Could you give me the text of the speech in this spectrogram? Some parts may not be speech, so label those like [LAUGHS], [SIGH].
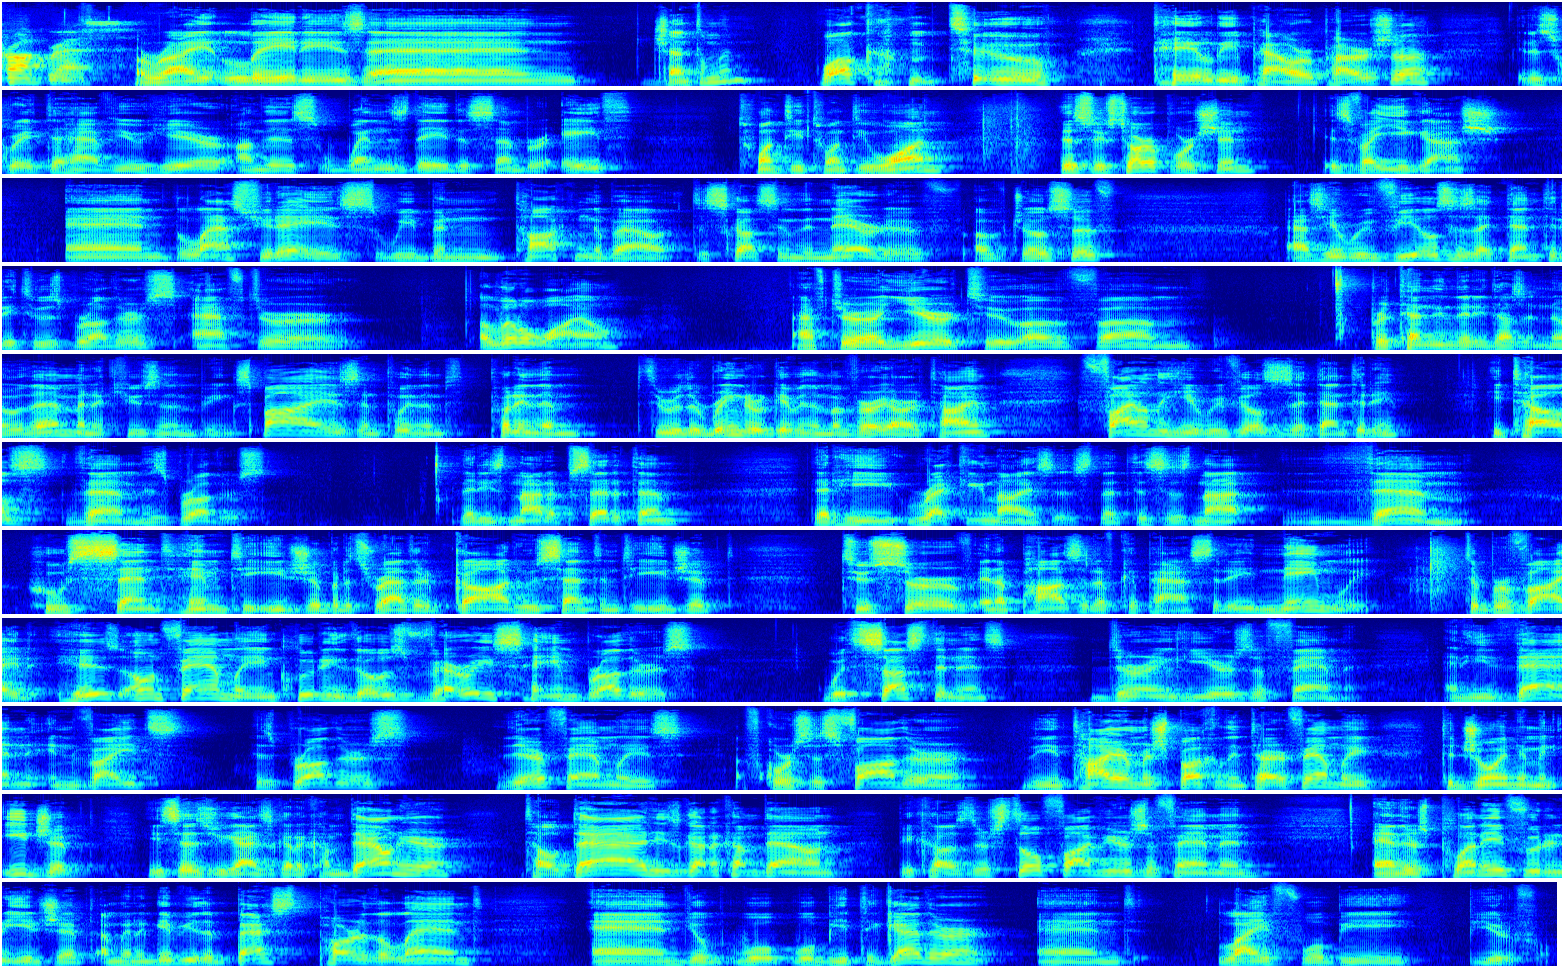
progress. All right, ladies and gentlemen, welcome [LAUGHS] to Daily Power Parsha. It is great to have you here on this Wednesday, December 8th, 2021. This week's Torah portion is Vayigash, and the last few days we've been talking about, discussing the narrative of Joseph as he reveals his identity to his brothers after a little while, after a year or two of um, pretending that he doesn't know them and accusing them of being spies and putting them putting them through the ringer, giving them a very hard time. Finally, he reveals his identity. He tells them, his brothers, that he's not upset at them, that he recognizes that this is not them who sent him to Egypt, but it's rather God who sent him to Egypt to serve in a positive capacity, namely to provide his own family, including those very same brothers, with sustenance during years of famine. And he then invites his brothers, their families, of course, his father, the entire mishpach, the entire family, to join him in Egypt. He says, You guys got to come down here. Tell dad he's got to come down because there's still five years of famine and there's plenty of food in Egypt. I'm going to give you the best part of the land and you'll, we'll, we'll be together and life will be beautiful.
